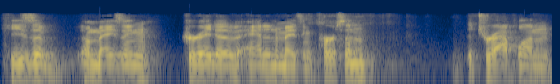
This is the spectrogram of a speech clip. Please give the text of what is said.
he's an amazing creative and an amazing person the draplin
